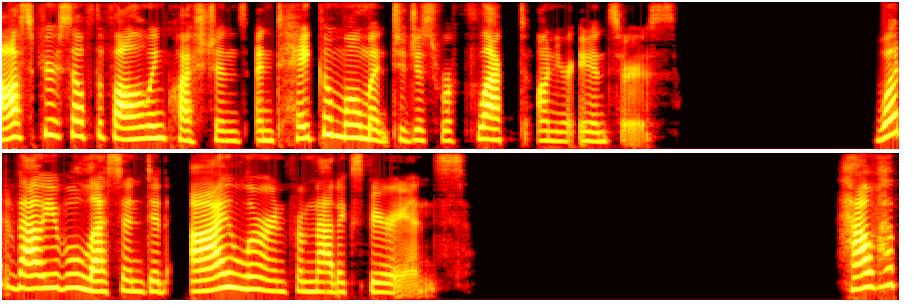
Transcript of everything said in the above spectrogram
Ask yourself the following questions and take a moment to just reflect on your answers. What valuable lesson did I learn from that experience? How have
